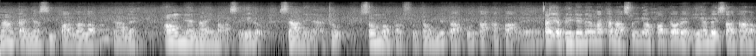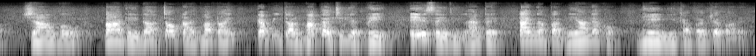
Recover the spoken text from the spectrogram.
ငန်းကံရစီပါလာလာပါများလဲအောင်မြင်နိုင်ပါစေလို့ဇာနေနဲ့အထုဆုံးမကဆုတောင်းမေတ္တာပို့တာအပ်ပါတယ်။အဲရဗေဒင်နဲ့လက္ခဏာဆွေးနွေးဟောပြောတဲ့နေရာလိပ်စာကတော့ရန်ကုန်တာဂေတကြောက်တိုင်မတ်တိုင် capital market ကြီးရဲ့ဘေးအေးစေတီလမ်းတဲ့တိုင်းနပ်ပတ်နေရာနဲ့ခုငင်းညီတပ်ပတ်ဖြစ်ပါတယ်။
